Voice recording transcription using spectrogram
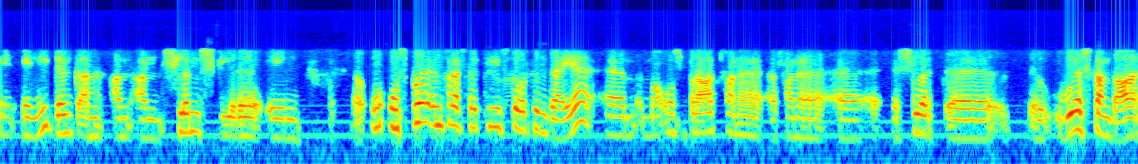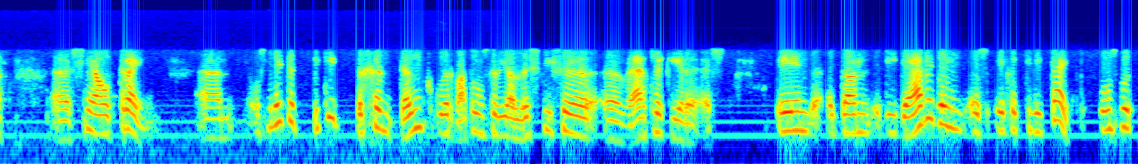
en en nie dink aan aan aan slim stede en uh, ons spoor infrastruktuur stort in duie, ehm um, maar ons praat van 'n van 'n 'n soort uh, hoë standaard uh, snel trein. Ehm um, ons moet net 'n bietjie begin dink oor wat ons realistiese uh, werklikhede is. En dan die derde ding is effektiwiteit. Ons moet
